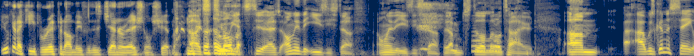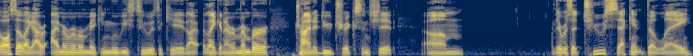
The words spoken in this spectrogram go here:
You're gonna keep ripping on me for this generational shit, man. It's too. It's too. It's only the easy stuff. Only the easy stuff. I'm still a little tired. Um, I I was gonna say also like I, I remember making movies too as a kid. I, like and I remember trying to do tricks and shit. Um, there was a two second delay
